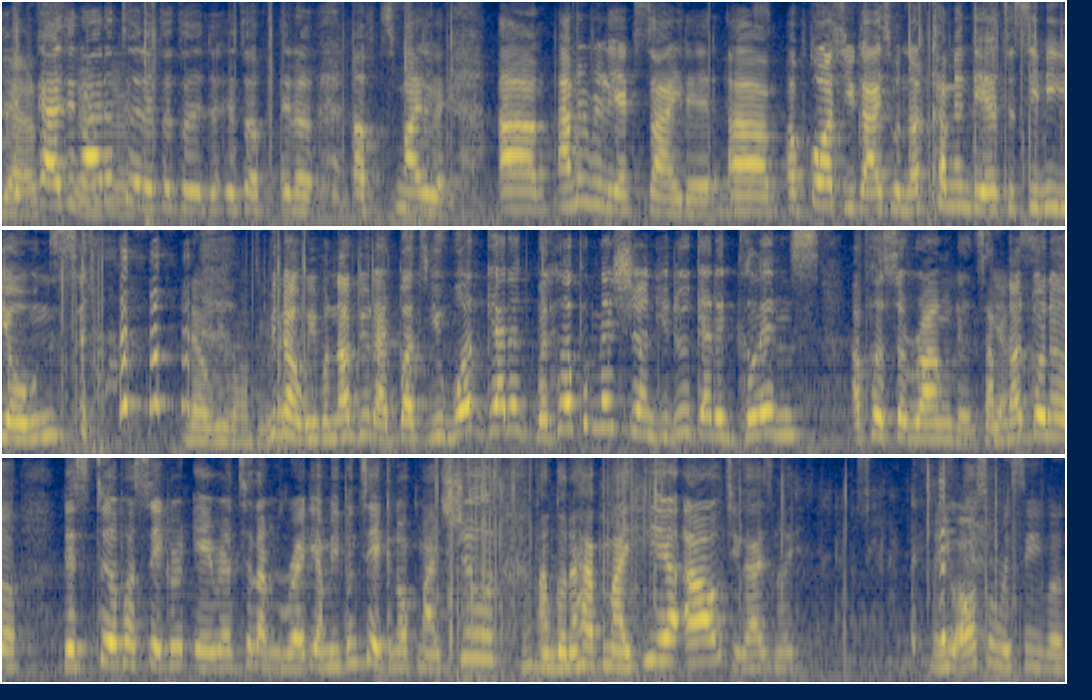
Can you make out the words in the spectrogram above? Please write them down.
Yes, Guys, you know how to yes, turn it into, in a, a smiley way. Um, I'm really excited. Um, of course, you guys will not come in there to see me yones. No, we won't do that. No, we will not do that. But you would get it with her permission. You do get a glimpse of her surroundings. I'm not going to disturb her sacred area until I'm ready. I'm even taking off my shoes. Mm-hmm. I'm going to have my hair out. You guys know. And you also receive a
